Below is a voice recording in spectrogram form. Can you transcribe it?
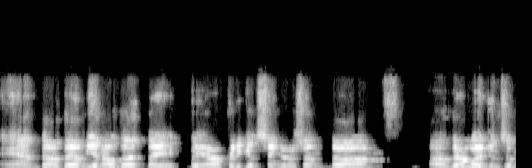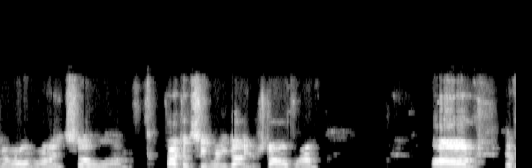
and uh, them. You know that they they are pretty good singers and um, uh, they're legends in their own right. So um, I can see where you got your style from. Um, if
